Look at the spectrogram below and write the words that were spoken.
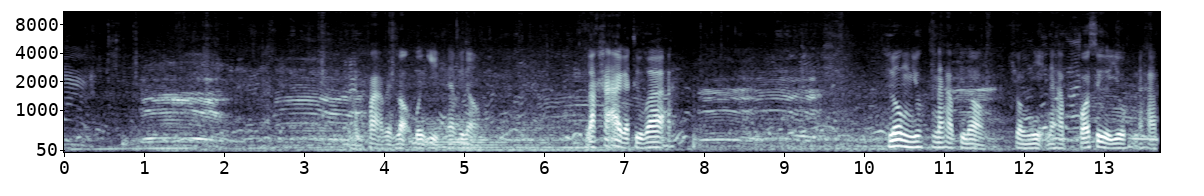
จ้าฝากเป็นเลาะเบิงอีกนะพี่น้อง ราคาก็ถือว่า ลงอยู่นะครับพี่น้องช่วงนี้นะครับพอซื้ออยู่นะครับ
